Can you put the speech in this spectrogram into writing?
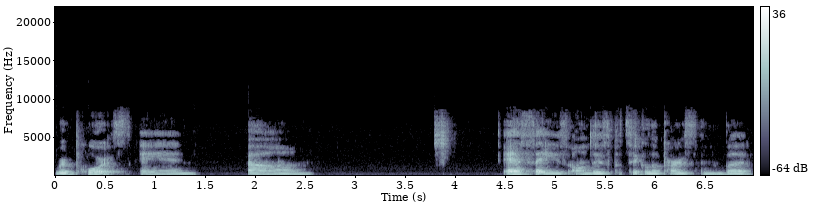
reports and um, essays on this particular person, but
